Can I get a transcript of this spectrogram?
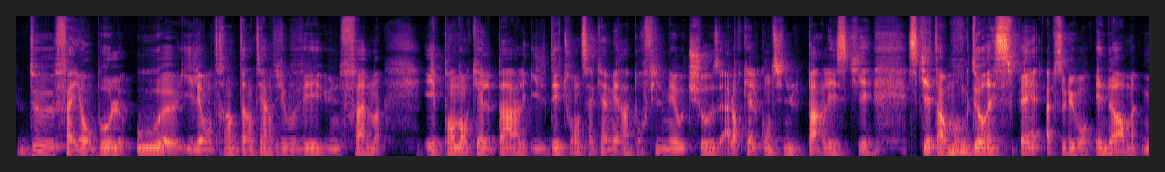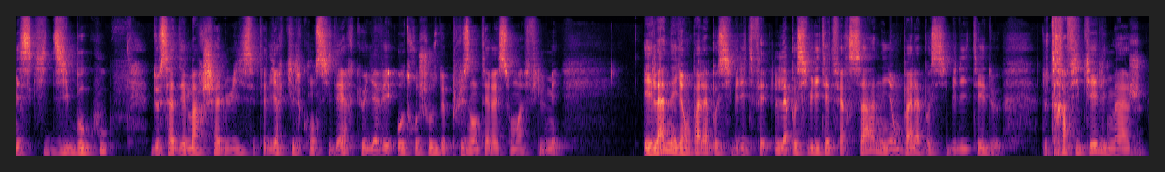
de Fireball où euh, il est en train d'interviewer une femme et pendant qu'elle parle, il détourne sa caméra pour filmer autre chose alors qu'elle continue de parler, ce qui, est, ce qui est un manque de respect absolument énorme, mais ce qui dit beaucoup de sa démarche à lui, c'est-à-dire qu'il considère qu'il y avait autre chose de plus intéressant à filmer. Et là, n'ayant pas la possibilité, de faire ça, n'ayant pas la possibilité de, trafiquer l'image,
